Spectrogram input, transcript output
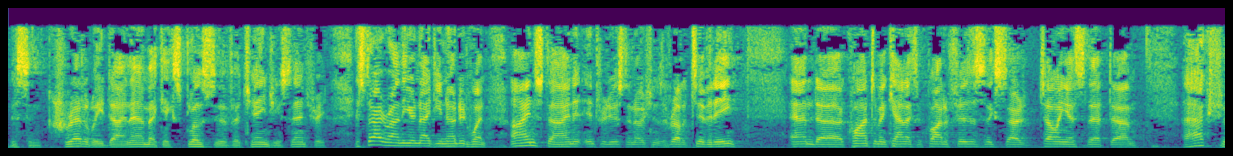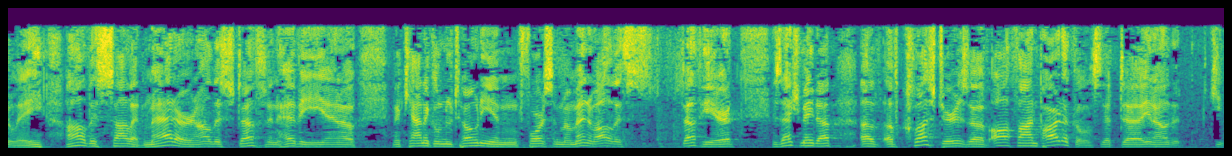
this incredibly dynamic, explosive, uh, changing century. It started around the year 1900 when Einstein introduced the notions of relativity and uh, quantum mechanics and quantum physics started telling us that um, actually all this solid matter and all this stuff and heavy, you know, mechanical Newtonian force and momentum, all this stuff here is actually made up of, of clusters of off-on particles that, uh, you know, that keep,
